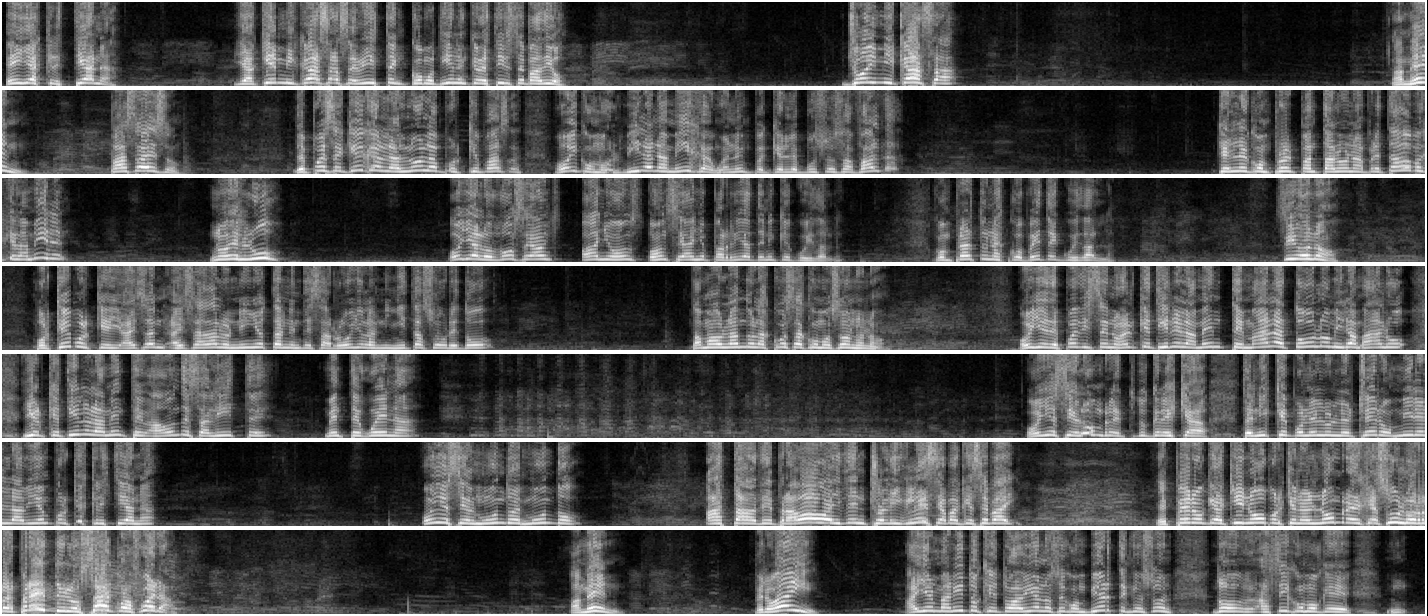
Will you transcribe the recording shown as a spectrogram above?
Ella es cristiana. Y aquí en mi casa se visten como tienen que vestirse para Dios. Yo y mi casa. Amén. Pasa eso. Después se quejan las lolas porque pasa. Hoy como miran a mi hija, bueno, ¿y qué le puso esa falda? ¿Quién le compró el pantalón apretado para que la miren? No es luz. Oye, a los 12 años, 11 años para arriba tenés que cuidarla. Comprarte una escopeta y cuidarla. ¿Sí o no? ¿Por qué? Porque a esa, a esa edad los niños están en desarrollo, las niñitas sobre todo. ¿Estamos hablando las cosas como son o no? Oye, después dice, no, el que tiene la mente mala, todo lo mira malo. Y el que tiene la mente, ¿a dónde saliste? Mente buena. Oye, si el hombre, ¿tú crees que tenéis que ponerle un letrero? Mírenla bien porque es cristiana. Oye, si el mundo es mundo. Hasta depravado ahí dentro de la iglesia para que sepáis. Espero que aquí no, porque en el nombre de Jesús lo reprendo y lo saco afuera. Amén. Pero hay, hay hermanitos que todavía no se convierten, que son dos, así como que,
